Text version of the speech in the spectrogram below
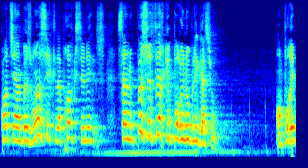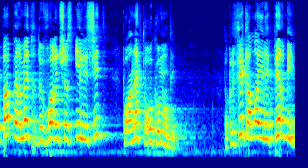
quand il y a un besoin, c'est que la preuve que ça ne peut se faire que pour une obligation. On ne pourrait pas permettre de voir une chose illicite pour un acte recommandé. Donc le fait qu'Allah il est permis,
